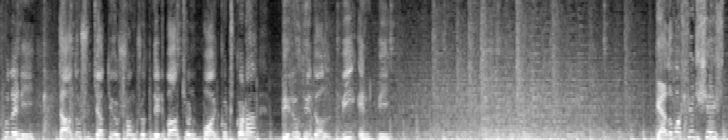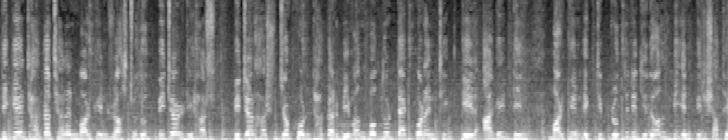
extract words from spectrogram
খোলেনি দ্বাদশ জাতীয় সংসদ নির্বাচন বয়কট করা বিরোধী দল বিএনপি। গেল মাসের শেষ দিকে ঢাকা ছাড়েন মার্কিন রাষ্ট্রদূত পিটার ডিহাস পিটার হাস যখন ঢাকার বিমানবন্দর ত্যাগ করেন, ঠিক এর আগের দিন মার্কিন একটি প্রতিনিধি দল বিএনপির সাথে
